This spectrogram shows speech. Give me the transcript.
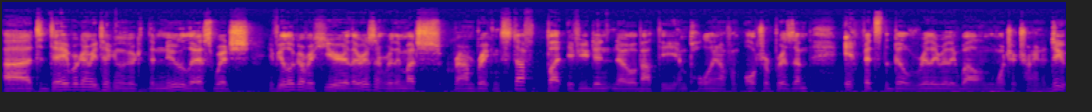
Uh, today we're going to be taking a look at the new list, which, if you look over here, there isn't really much groundbreaking stuff, but if you didn't know about the Empoleon from Ultra Prism, it fits the bill really, really well in what you're trying to do.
